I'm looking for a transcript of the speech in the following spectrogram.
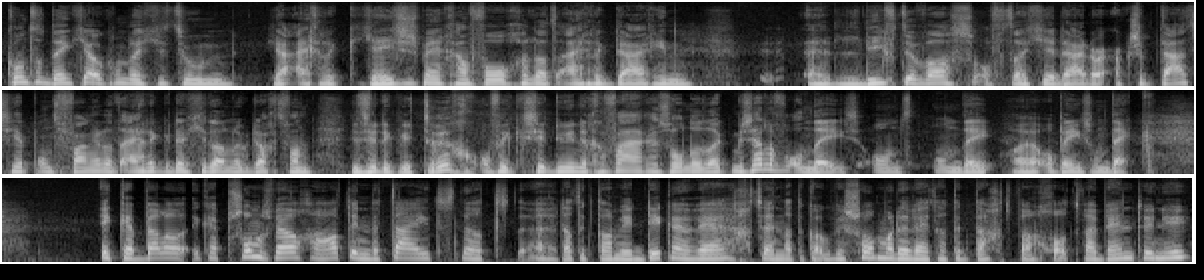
komt dat denk je ook omdat je toen ja, eigenlijk Jezus bent gaan volgen, dat eigenlijk daarin liefde was of dat je daardoor acceptatie hebt ontvangen, dat eigenlijk dat je dan ook dacht van dit wil ik weer terug of ik zit nu in de gevaren zonder dat ik mezelf opeens ontdek? Ik heb, wel, ik heb soms wel gehad in de tijd dat, uh, dat ik dan weer dikker werd en dat ik ook weer somberder werd. Dat ik dacht van God, waar bent u nu?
